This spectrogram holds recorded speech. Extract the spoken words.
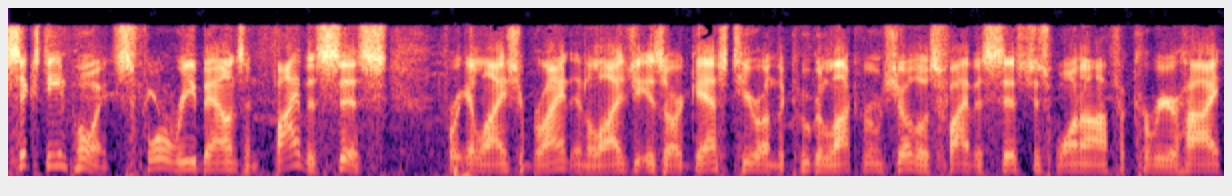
16 points, four rebounds, and five assists for Elijah Bryant. And Elijah is our guest here on the Cougar Locker Room Show. Those five assists, just one off a career high.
